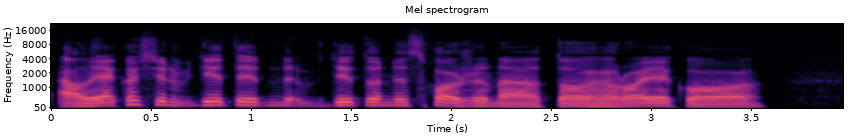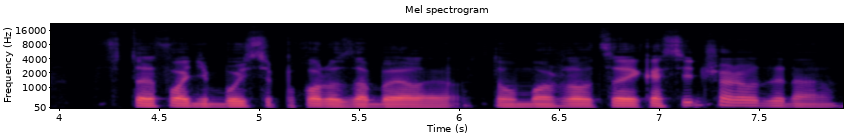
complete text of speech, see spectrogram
Але якось він вдіти, вдіто не схожий на того героя, якого в телефоні бусі, походу, забили. Тому, можливо, це якась інша людина.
